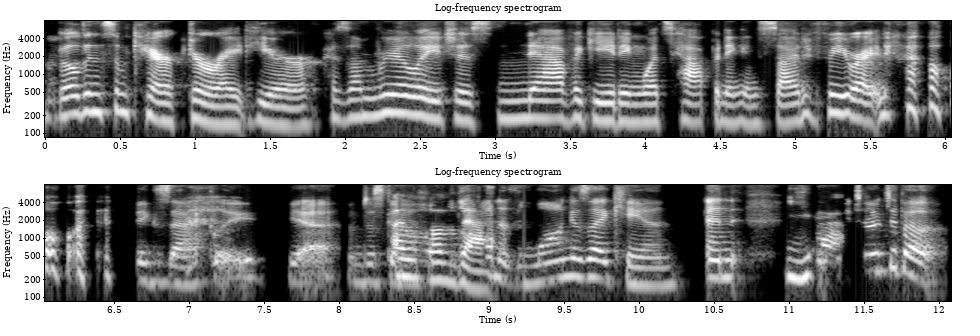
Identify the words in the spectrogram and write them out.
I'm, building some character right here because I'm really just navigating what's happening inside of me right now. exactly. Yeah. I'm just going to love that as long as I can. And yeah, we talked about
